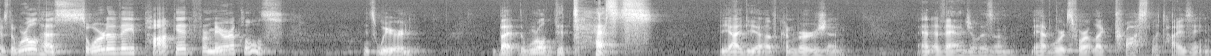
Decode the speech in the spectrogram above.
Because the world has sort of a pocket for miracles. It's weird. But the world detests the idea of conversion and evangelism. They have words for it like proselytizing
